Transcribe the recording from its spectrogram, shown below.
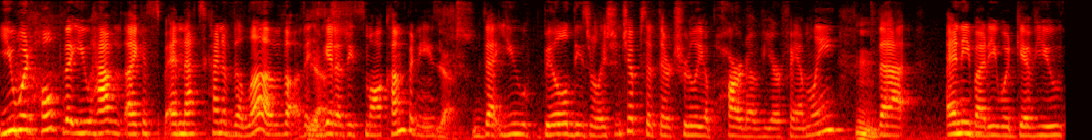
you would hope that you have like, a, sp- and that's kind of the love that you get at these small companies. Yes. That you build these relationships, that they're truly a part of your family. Mm. That anybody would give you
